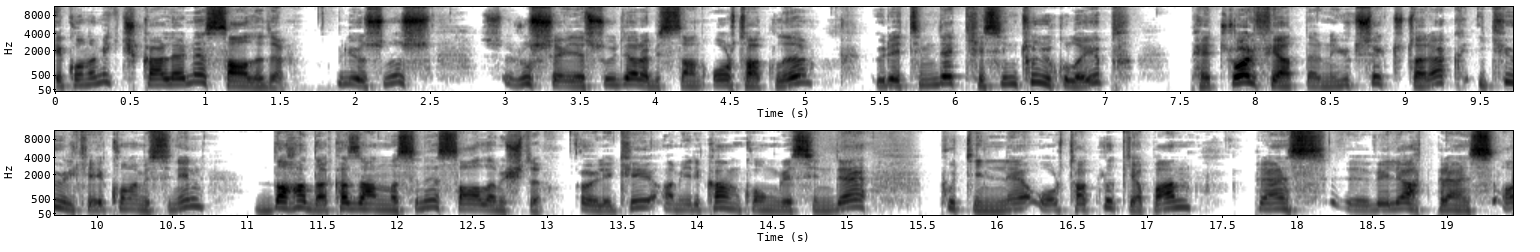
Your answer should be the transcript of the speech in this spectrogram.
ekonomik çıkarlarını sağladı. Biliyorsunuz Rusya ile Suudi Arabistan ortaklığı üretimde kesinti uygulayıp petrol fiyatlarını yüksek tutarak iki ülke ekonomisinin daha da kazanmasını sağlamıştı. Öyle ki Amerikan Kongresi'nde Putin'le ortaklık yapan Prens e, Veliaht Prens e,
